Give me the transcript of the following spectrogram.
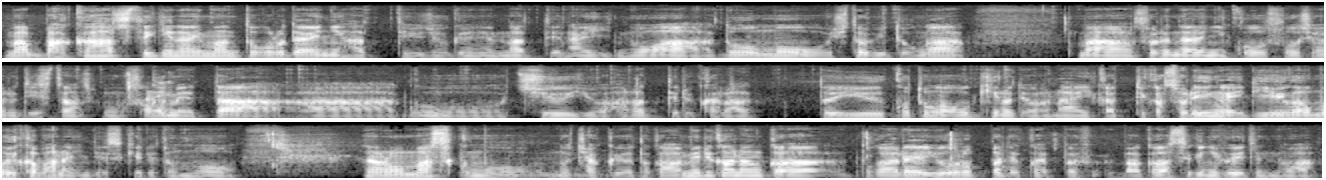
まあ、爆発的な今のところ第2波っていう状況にはなってないのはどうも人々が、まあ、それなりにこうソーシャルディスタンスも含めた、あーこう注意を払ってるからということが大きいのではないかっていうかそれ以外理由が思い浮かばないんですけれども。あのマスクもの着用とかアメリカなんかとかあるいはヨーロッパでこうやっぱ爆発的に増えてるのは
